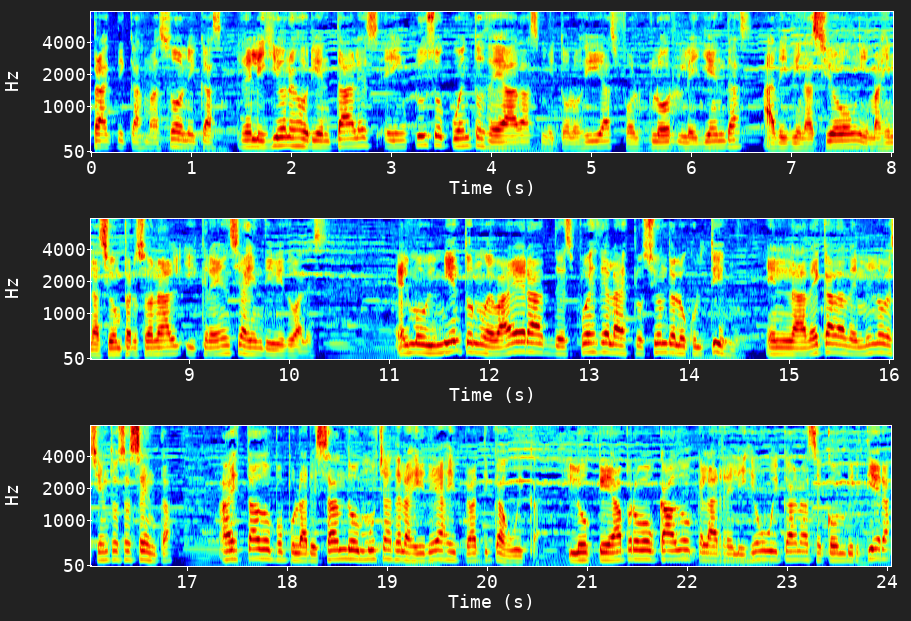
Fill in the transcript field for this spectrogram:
prácticas masónicas, religiones orientales e incluso cuentos de hadas, mitologías, folclore, leyendas, adivinación, imaginación personal y creencias individuales. El movimiento Nueva Era, después de la explosión del ocultismo, en la década de 1960, ha estado popularizando muchas de las ideas y prácticas Wicca lo que ha provocado que la religión wicana se convirtiera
